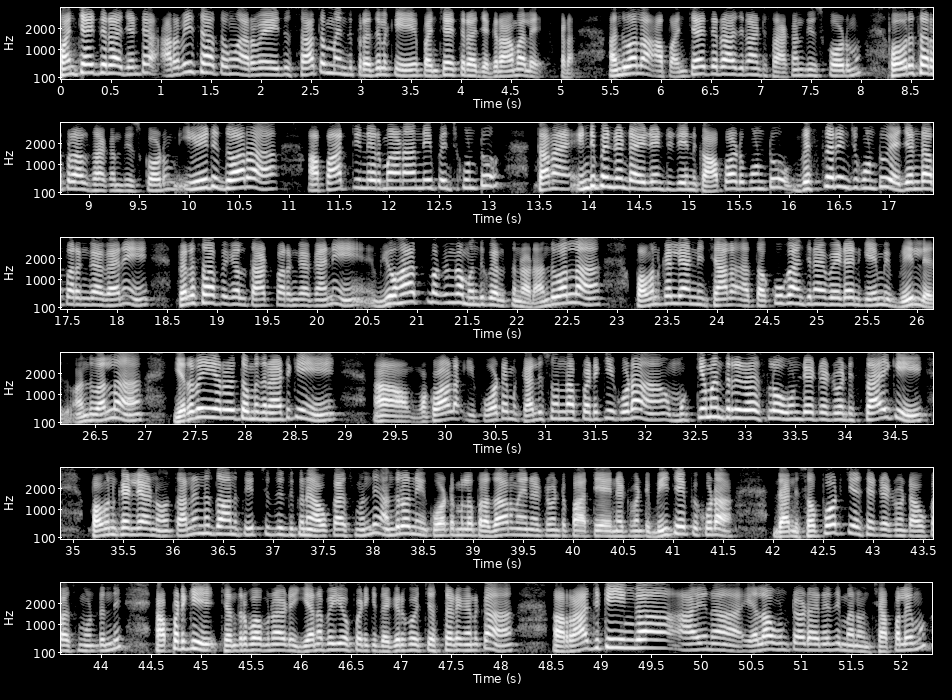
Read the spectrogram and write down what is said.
పంచాయతీరాజ్ అంటే అరవై శాతం అరవై ఐదు శాతం మంది ప్రజలకి పంచాయతీరాజ్ గ్రామాలే అక్కడ. అందువల్ల ఆ పంచాయతీరాజ్ లాంటి శాఖను తీసుకోవడము పౌర సరఫరాల శాఖను తీసుకోవడం వీటి ద్వారా ఆ పార్టీ నిర్మాణాన్ని పెంచుకుంటూ తన ఇండిపెండెంట్ ఐడెంటిటీని కాపాడుకుంటూ విస్తరించుకుంటూ ఎజెండా పరంగా కానీ ఫిలసాఫికల్ థాట్ పరంగా కానీ వ్యూహాత్మకంగా ముందుకు వెళ్తున్నాడు. అందువల్ల పవన్ కళ్యాణ్ని చాలా తక్కువగా అంచనా వేయడానికి ఏమీ వీల్లేదు. అందువల్ల ఇరవై ఇరవై తొమ్మిది నాటికి ఒకవేళ ఈ కూటమి కలిసి ఉన్నప్పటికీ కూడా ముఖ్యమంత్రి రేస్లో ఉండేటటువంటి స్థాయికి పవన్ కళ్యాణ్ తనను తాను తీర్చిదిద్దుకునే అవకాశం ఉంది. అందులోని కూటమిలో ప్రధానమైనటువంటి పార్టీ అయినటువంటి బీజేపీ కూడా దాన్ని సపోర్ట్ చేసేటటువంటి అవకాశం ఉంటుంది. అప్పటికి చంద్రబాబు నాయుడు ఎనభైయో పడికి దగ్గరకు వచ్చేస్తాడు కనుక ఆ రాజకీయంగా ఆయన ఎలా ఉంటాడు అనేది మనం చెప్పలేము.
